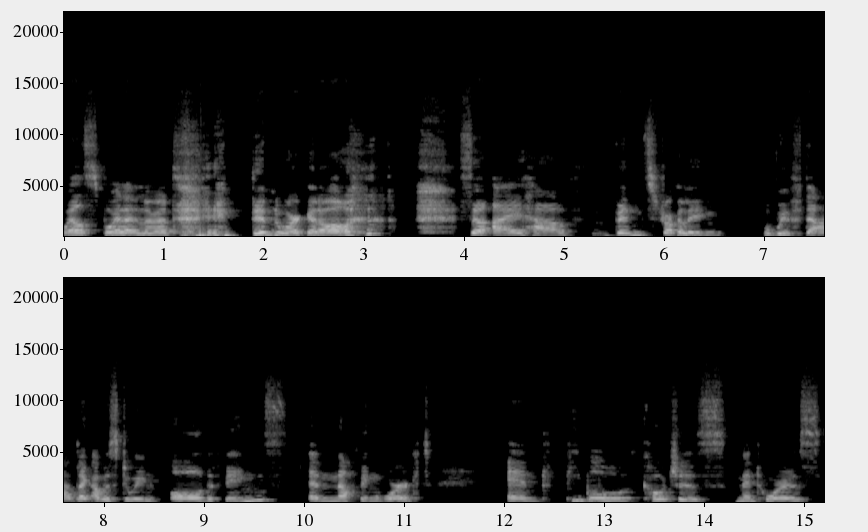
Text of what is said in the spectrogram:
Well spoiler alert it didn't work at all. So i have been struggling with that. Like I was doing all the things and nothing worked. And people, coaches, mentors,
